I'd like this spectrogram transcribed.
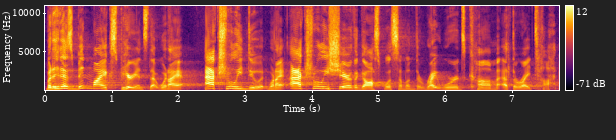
But it has been my experience that when I actually do it, when I actually share the gospel with someone, the right words come at the right time.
